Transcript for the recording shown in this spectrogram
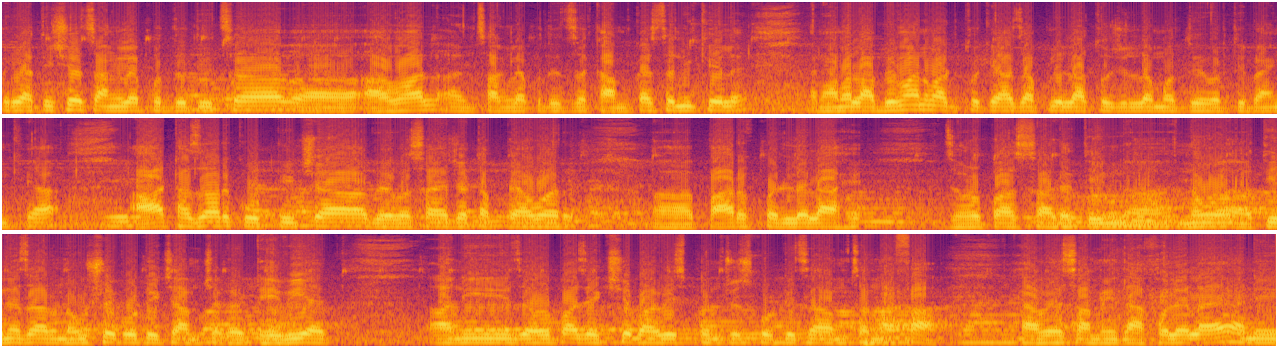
तरी अतिशय चांगल्या पद्धतीचा अहवाल आणि चांगल्या पद्धतीचं कामकाज त्यांनी केलं आहे आणि आम्हाला अभिमान वाटतो की आज आपली लातूर जिल्हा मध्यवर्ती बँक ह्या आठ हजार कोटीच्या व्यवसायाच्या टप्प्यावर पार पडलेला आहे. जवळपास साडेतीन नऊ तीन हजार नऊशे कोटीच्या आमच्याकडे ठेवी आहेत. आणि जवळपास एकशे बावीस पंचवीस कोटीचा आमचा नफा त्यावेळेस आम्ही दाखवलेला आहे. आणि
